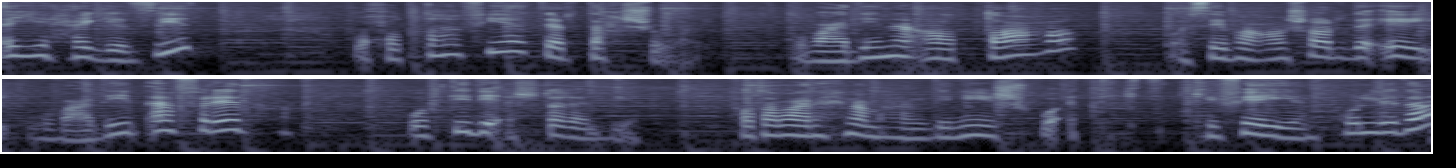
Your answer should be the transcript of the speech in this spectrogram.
أي حاجة زيت وأحطها فيها ترتاح شوية وبعدين أقطعها وأسيبها عشر دقايق وبعدين أفردها وأبتدي أشتغل بيها. فطبعا إحنا ما عندناش وقت كفاية لكل ده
